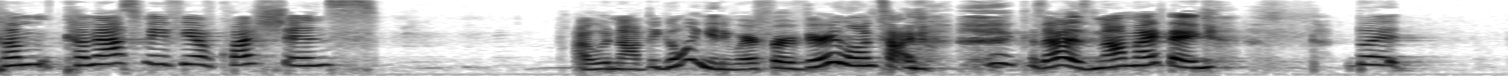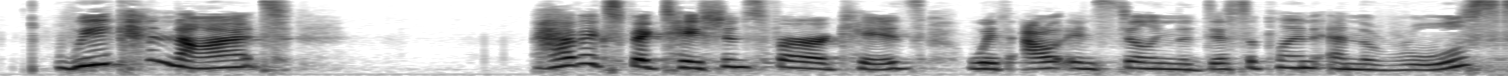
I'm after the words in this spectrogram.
come come ask me if you have questions." I would not be going anywhere for a very long time because that is not my thing. But we cannot have expectations for our kids without instilling the discipline and the rules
